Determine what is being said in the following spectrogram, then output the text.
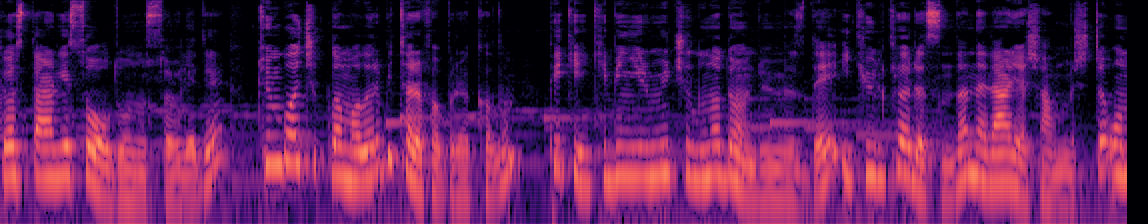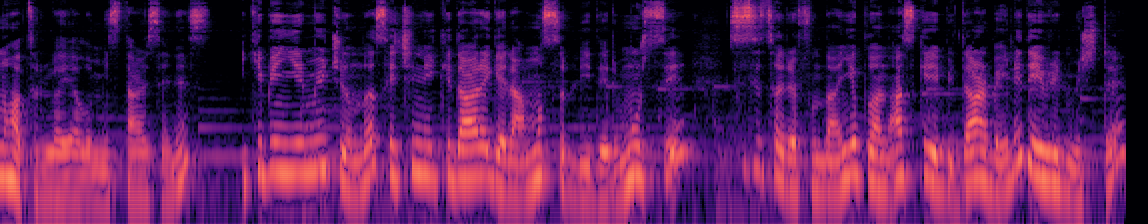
göstergesi olduğunu söyledi. Tüm bu açıklamaları bir tarafa bırakalım. Peki 2023 yılına döndüğümüzde iki ülke arasında neler yaşanmıştı onu hatırlayalım isterseniz. 2023 yılında seçimle iktidara gelen Mısır lideri Mursi, Sisi tarafından yapılan askeri bir darbeyle devrilmişti.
